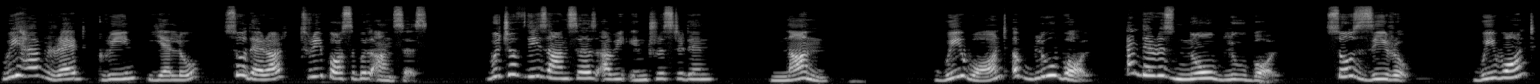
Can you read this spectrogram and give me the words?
We have red, green, yellow, so there are three possible answers. Which of these answers are we interested in? None. We want a blue ball and there is no blue ball. So zero. we want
